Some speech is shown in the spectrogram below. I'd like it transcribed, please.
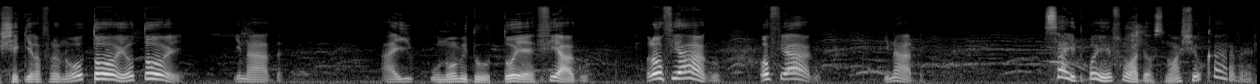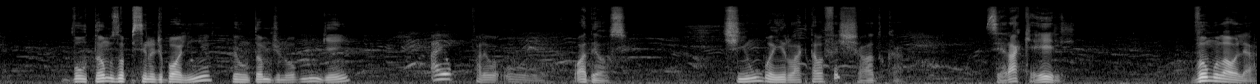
Cheguei lá falando, ô Toi, ô Toi. E nada. Aí o nome do Toi é Fiago. Alô, Fiago! Ô, Fiago! E nada. Saí do banheiro e falou, Adelson, não achei o cara, velho. Voltamos na piscina de bolinha, perguntamos de novo, ninguém. Aí eu falei, ô, ô Adelson, tinha um banheiro lá que tava fechado, cara. Será que é ele? Vamos lá olhar.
